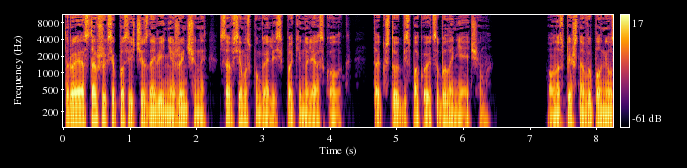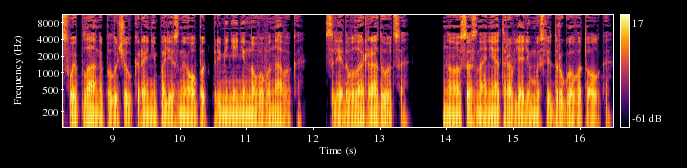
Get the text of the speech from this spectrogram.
Трое оставшихся после исчезновения женщины совсем испугались покинули осколок, так что беспокоиться было не о чем. Он успешно выполнил свой план и получил крайне полезный опыт применения нового навыка. Следовало радоваться, но сознание отравляли мысли другого толка.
